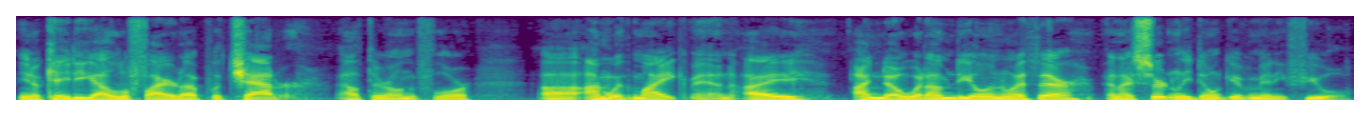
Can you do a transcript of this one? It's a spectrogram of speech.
you know KD got a little fired up with chatter out there on the floor. Uh, I'm with Mike, man. I I know what I'm dealing with there, and I certainly don't give him any fuel.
